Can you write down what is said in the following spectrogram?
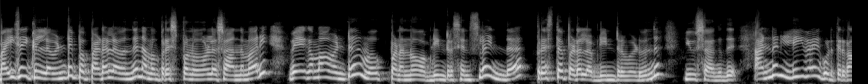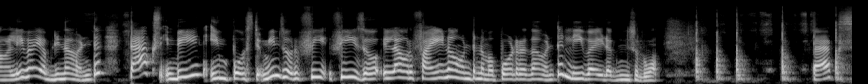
பைசைக்கிளில் வந்துட்டு இப்போ பெடலை வந்து நம்ம ப்ரெஸ் பண்ணுவோம்ல. ஸோ அந்த மாதிரி வேகமாக வந்துட்டு ஒர்க் பண்ணணும் அப்படின்ற சென்ஸில் இந்த ப்ரெஸ் த பெடல் அப்படின்ற வேர்டு வந்து யூஸ் ஆகுது. அண்ட் தென் லீவாய் கொடுத்துருக்காங்க. லீவாய் அப்படின்னா வந்துட்டு டேக்ஸ் பீயிங் இம்போஸ்ட் மீன்ஸ் ஒரு ஃபீ ஃபீஸோ இல்லை ஒரு ஃபைனோ வந்துட்டு நம்ம போடுறது தான் வந்துட்டு லீவாய்டு அப்படின்னு சொல்லுவோம். Tax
